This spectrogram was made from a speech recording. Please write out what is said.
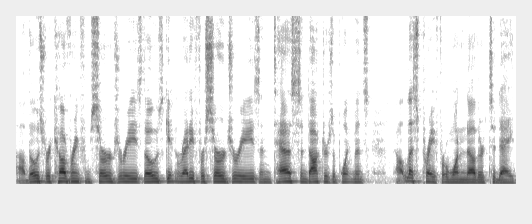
uh, those recovering from surgeries, those getting ready for surgeries and tests and doctor's appointments. Uh, let's pray for one another today.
